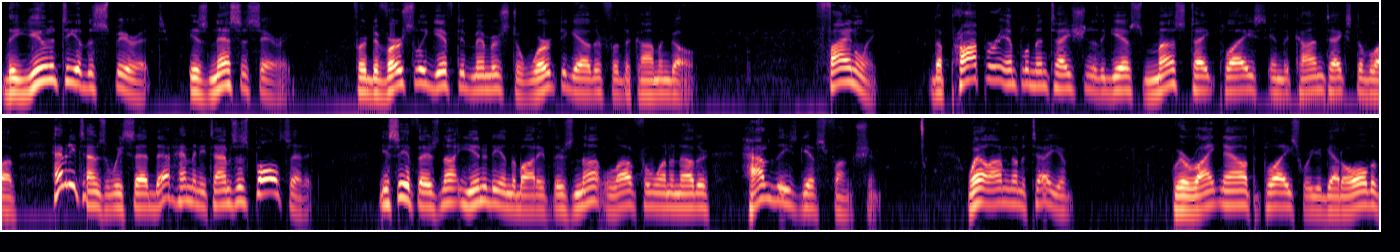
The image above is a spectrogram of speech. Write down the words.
the unity of the Spirit is necessary for diversely gifted members to work together for the common goal. Finally, the proper implementation of the gifts must take place in the context of love. How many times have we said that? How many times has Paul said it? You see, if there's not unity in the body, if there's not love for one another, how do these gifts function? Well, I'm going to tell you, we're right now at the place where you've got all the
